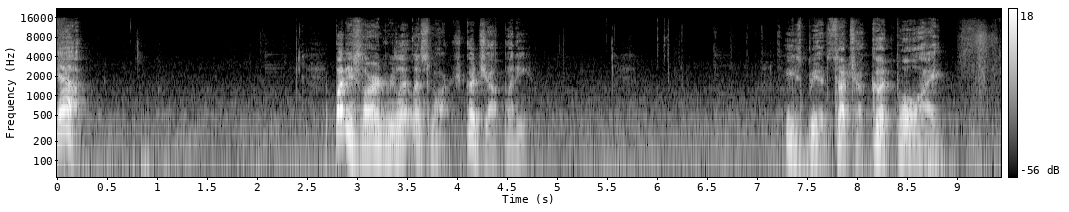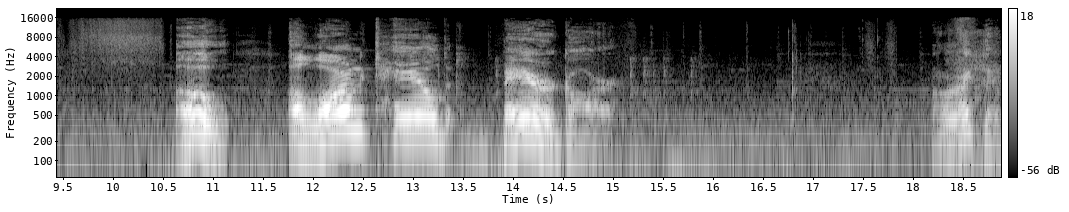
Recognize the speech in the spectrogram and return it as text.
Yeah. Buddy's learned Relentless March. Good job, buddy. He's being such a good boy. Oh, a long-tailed bear gar. All right then.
